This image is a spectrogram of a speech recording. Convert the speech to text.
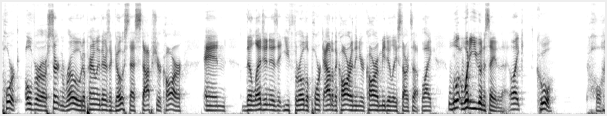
pork over a certain road, apparently there's a ghost that stops your car, and the legend is that you throw the pork out of the car and then your car immediately starts up. Like, what what are you going to say to that? Like, cool. oh,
